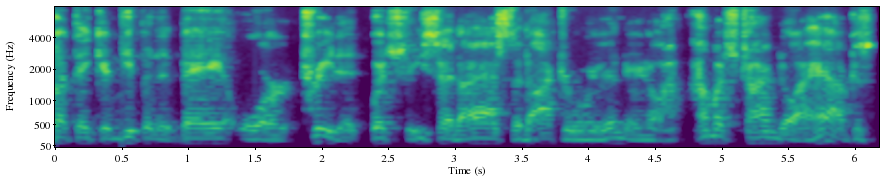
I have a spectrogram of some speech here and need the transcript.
but they can keep it at bay or treat it, which he said, I asked the doctor when we were in there, you know, how much time do I have? Because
